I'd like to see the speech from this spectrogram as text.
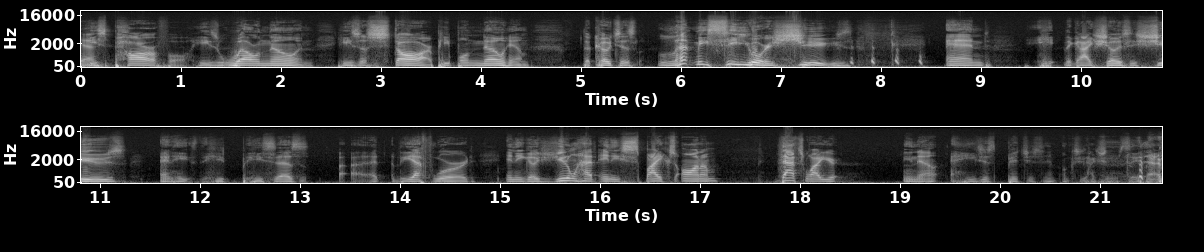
Yes. He's powerful. He's well known. He's a star. People know him. The coach says, "Let me see your shoes." and he, the guy shows his shoes and he he he says uh, the f word and he goes you don't have any spikes on them that's why you're you know he just bitches him i shouldn't say that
